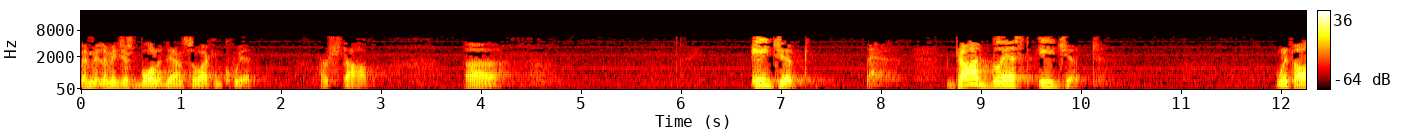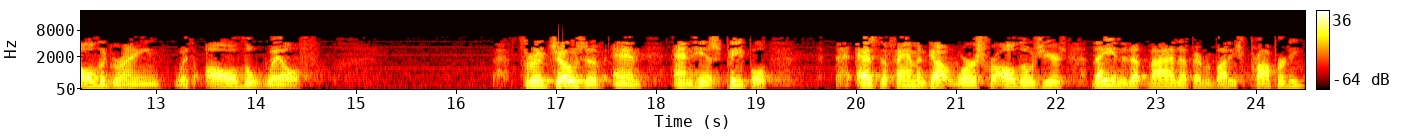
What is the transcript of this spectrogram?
Let me, let me just boil it down so I can quit or stop. Uh, Egypt, God blessed Egypt with all the grain, with all the wealth. Through Joseph and, and his people, as the famine got worse for all those years, they ended up buying up everybody's property.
